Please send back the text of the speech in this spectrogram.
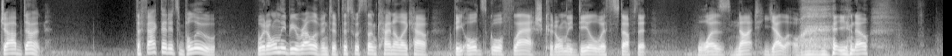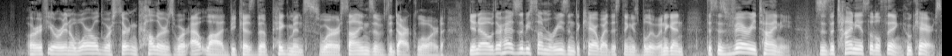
Job done. The fact that it's blue would only be relevant if this was some kind of like how the old school Flash could only deal with stuff that was not yellow, you know? Or if you were in a world where certain colors were outlawed because the pigments were signs of the Dark Lord. You know, there has to be some reason to care why this thing is blue. And again, this is very tiny. This is the tiniest little thing. Who cares?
